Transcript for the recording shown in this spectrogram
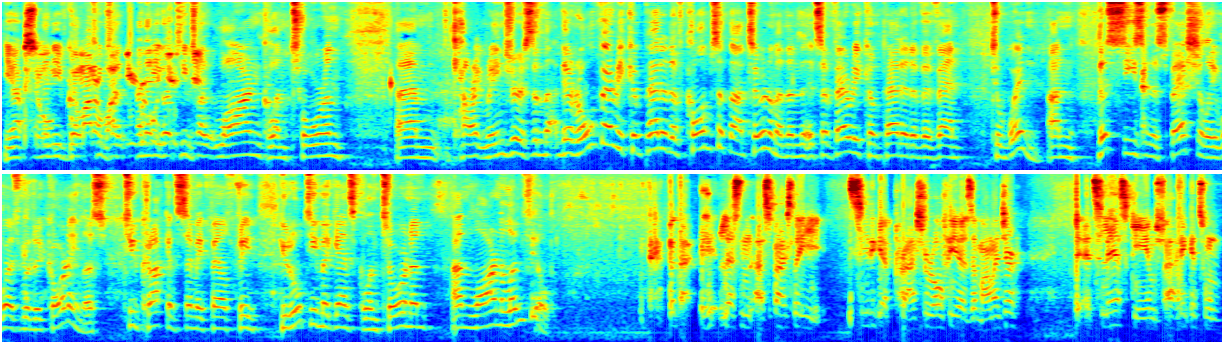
Yeah, So and then you've no got matter teams what, like, you and then you've got teams like Larne, Glentoran, um, Carrick Rangers, and they're all very competitive clubs at that tournament, and it's a very competitive event to win. And this season, especially, as we're recording this, two cracking semi-finals between your old team against Glentoran and, and Larne Linfield. But uh, hey, listen, especially see to get pressure off you as a manager. It's less games. I think it's only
